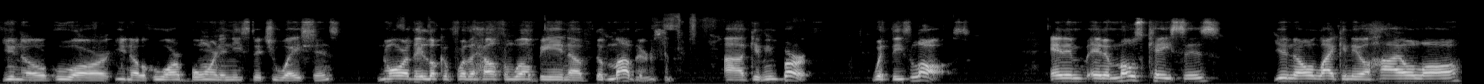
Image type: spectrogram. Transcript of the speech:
you know who are you know who are born in these situations nor are they looking for the health and well-being of the mothers uh, giving birth with these laws. And in, and in most cases you know like in the ohio law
